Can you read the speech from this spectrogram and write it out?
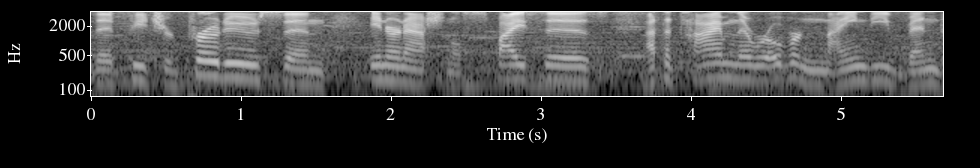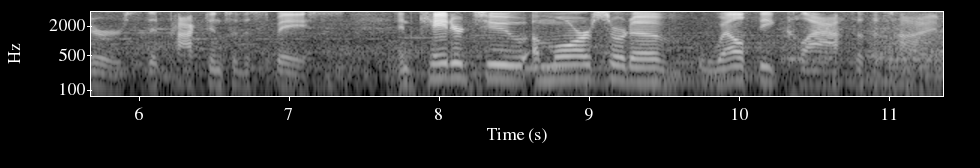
that featured produce and international spices. At the time, there were over 90 vendors that packed into the space and catered to a more sort of wealthy class at the time.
